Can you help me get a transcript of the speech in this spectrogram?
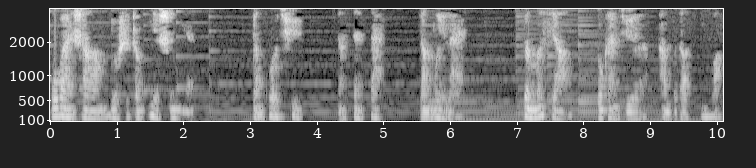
我晚上有时整夜失眠，想过去，想现在，想未来，怎么想都感觉看不到希望，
